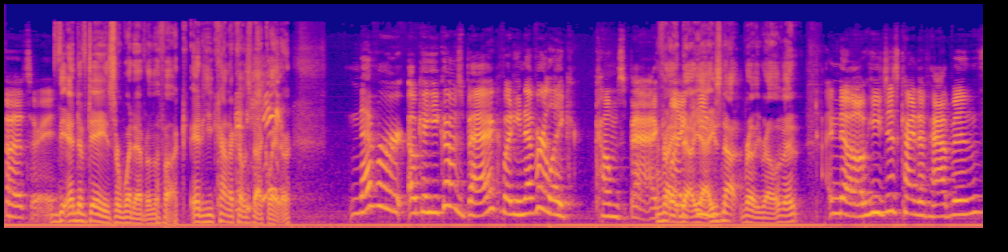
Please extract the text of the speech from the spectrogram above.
Oh, that's right. the end of days or whatever the fuck, and he kind of comes back later. Never. Okay, he comes back, but he never like comes back. Right like, now, yeah, he- he's not really relevant. No, he just kind of happens.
